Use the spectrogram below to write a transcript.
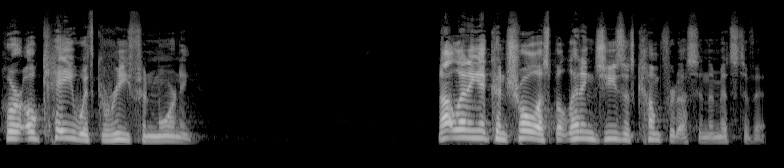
who are okay with grief and mourning. Not letting it control us, but letting Jesus comfort us in the midst of it.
